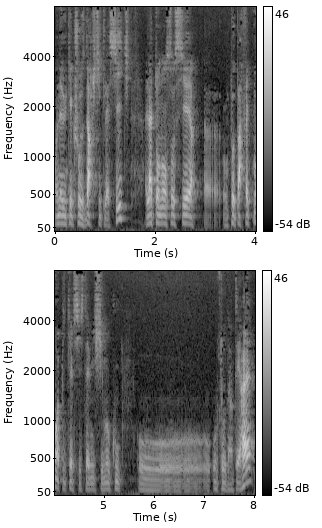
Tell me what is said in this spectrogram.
on a eu quelque chose d'archi classique. La tendance haussière, euh, on peut parfaitement appliquer le système Ishimoku au, taux d'intérêt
